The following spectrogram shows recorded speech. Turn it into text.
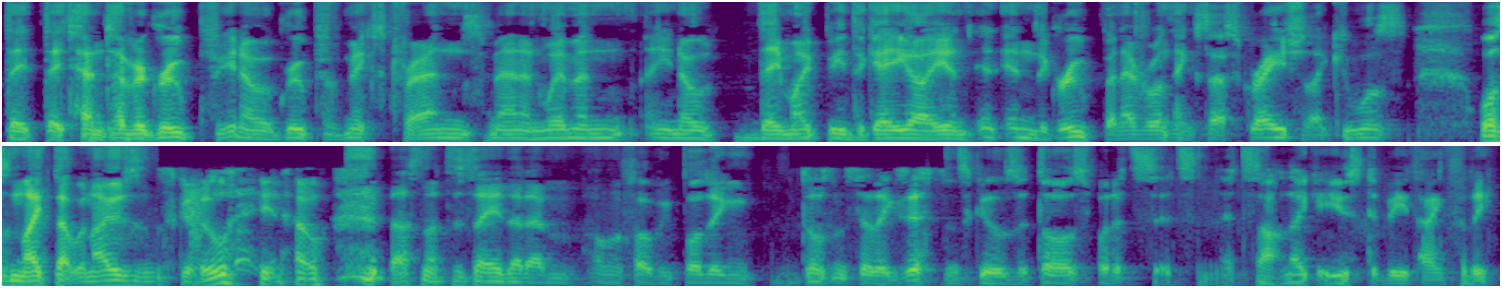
they, they tend to have a group you know a group of mixed friends men and women you know they might be the gay guy in, in, in the group and everyone thinks that's great. Like it was wasn't like that when i was in school you know? That's not to say that um, homophobic bullying doesn't still exist in schools it does but it's it's it's not like it used to be thankfully.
